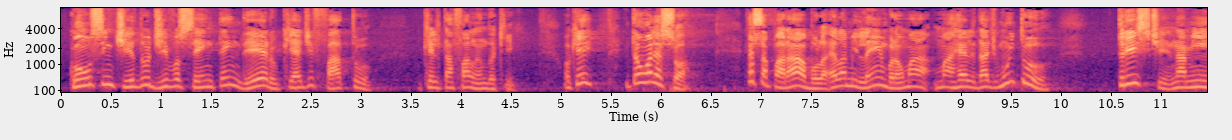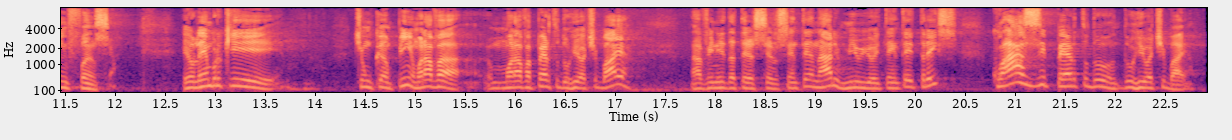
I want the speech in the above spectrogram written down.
com o sentido de você entender o que é de fato o que ele está falando aqui. Ok? Então, olha só. Essa parábola, ela me lembra uma, uma realidade muito triste na minha infância. Eu lembro que tinha um campinho, eu morava, eu morava perto do Rio Atibaia, Avenida Terceiro Centenário, 1083, quase perto do, do Rio Atibaia.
